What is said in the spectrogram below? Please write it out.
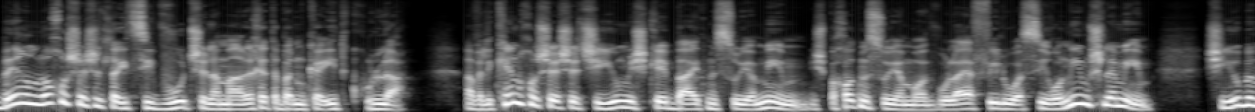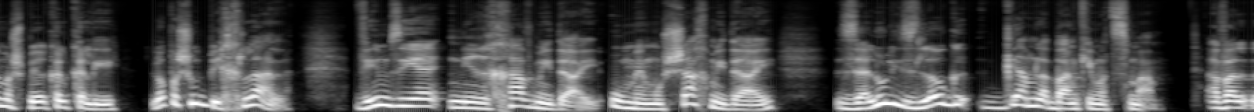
בר לא חוששת ליציבות של המערכת הבנקאית כולה. אבל היא כן חוששת שיהיו משקי בית מסוימים, משפחות מסוימות, ואולי אפילו עשירונים שלמים, שיהיו במשבר כלכלי לא פשוט בכלל. ואם זה יהיה נרחב מדי וממושך מדי, זה עלול לזלוג גם לבנקים עצמם. אבל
